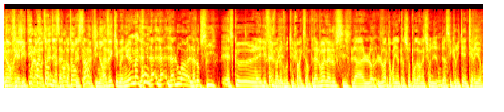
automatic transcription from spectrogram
n'a en réalité pas tant 30 ans que ça avec Emmanuel Macron. la, la, la loi, la LOPSI, est-ce que la LFI va la voter par exemple? La loi, la LOPSI. La lo- loi d'orientation et programmation de la sécurité intérieure.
